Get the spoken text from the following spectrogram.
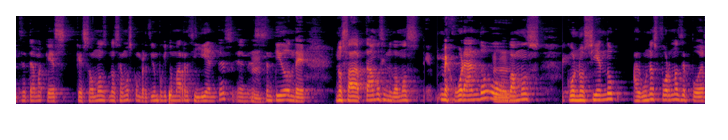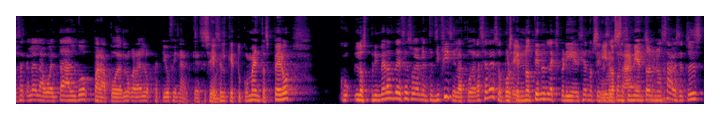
ese tema, que es que somos, nos hemos convertido un poquito más resilientes, en ese Mm. sentido donde nos adaptamos y nos vamos eh, mejorando o vamos conociendo algunas formas de poder sacarle la vuelta a algo para poder lograr el objetivo final, que es, Sí. que es el que tú comentas. Pero las primeras veces obviamente es difícil poder hacer eso, porque Sí. no tienes la experiencia, no Sí, tienes no el conocimiento, sabes, no ¿no? sabes. Entonces,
